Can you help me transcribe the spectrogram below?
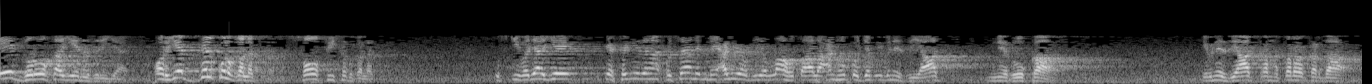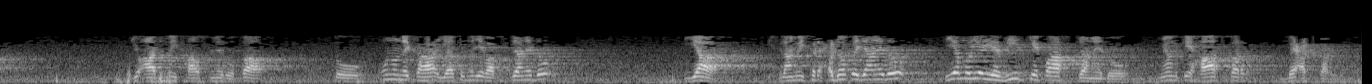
ایک گروہ کا یہ نظریہ ہے، اور یہ بالکل غلط ہے، سو فیصد غلط ہے۔ اس کی وجہ یہ کہ سیدنا حسین ابن علی رضی اللہ تعالی عنہ کو جب ابن زیاد نے روکا، ابن زیاد کا مقرر کردہ جو آدمی تھا اس نے روکا، تو انہوں نے کہا، یا تو مجھے واپس جانے دو، یا اسلامی سرحدوں پہ جانے دو، یا مجھے یزید کے پاس جانے دو، میں ان کے ہاتھ پر بیعت کر لوں۔ گا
